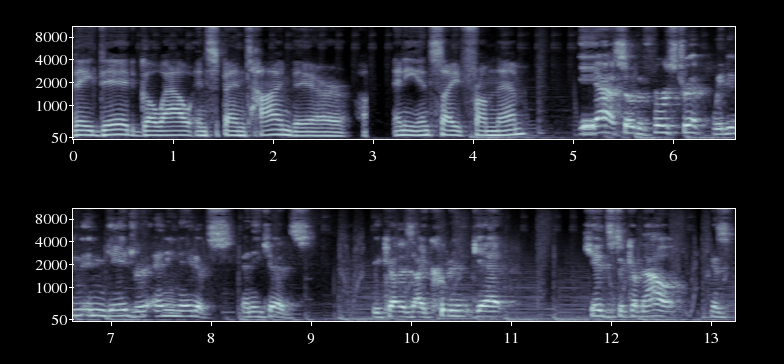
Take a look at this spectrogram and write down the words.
they did go out and spend time there? Any insight from them? Yeah, so the first trip, we didn't engage with any natives, any kids, because I couldn't get kids to come out because,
